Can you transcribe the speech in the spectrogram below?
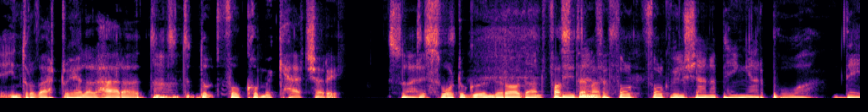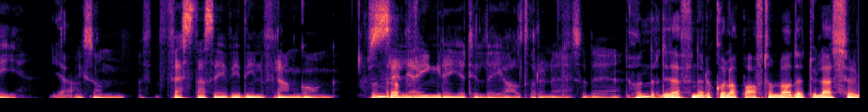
introvert och hela det här. Ja. folk kommer catcha dig. Är Det det. är svårt att gå under radarn. Det är Fastän därför att... folk, folk vill tjäna pengar på dig. Ja. Liksom fästa sig vid din framgång. Sälja in grejer till dig och allt vad det nu är. Så det, Hundra. Det är därför när du kollar på Aftonbladet, du läser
